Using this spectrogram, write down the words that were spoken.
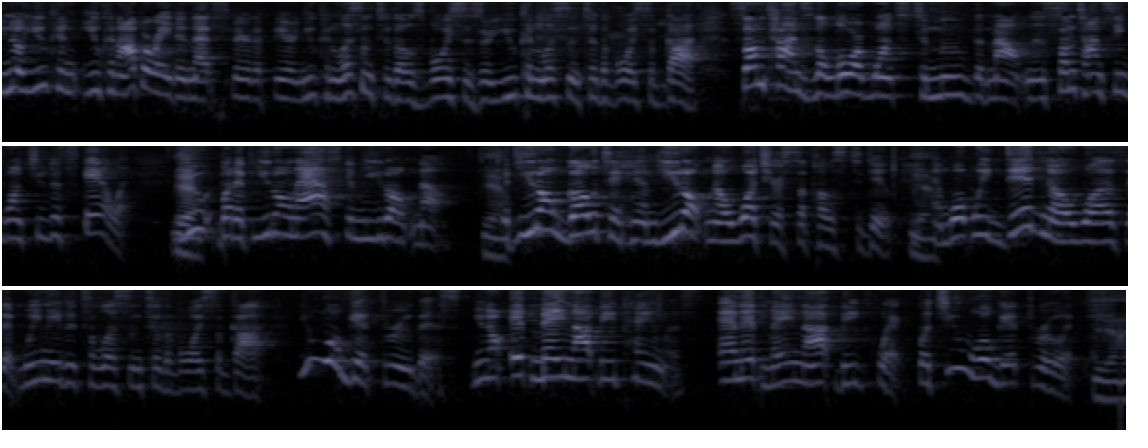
You know, you can you can operate in that spirit of fear and you can listen to those voices or you can listen to the voice of God. Sometimes the Lord wants to move the mountain and sometimes he wants you to scale it. Yeah. You, but if you don't ask him, you don't know. Yeah. If you don't go to him, you don't know what you're supposed to do. Yeah. And what we did know was that we needed to listen to the voice of God. You will get through this. You know, it may not be painless and it may not be quick, but you will get through it. Yeah.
